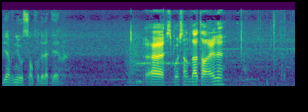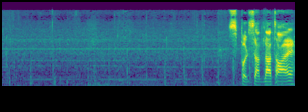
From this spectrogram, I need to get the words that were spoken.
Bienvenue au centre de la Terre. C'est pas le centre de la Terre, là. C'est pas le centre de la Terre.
